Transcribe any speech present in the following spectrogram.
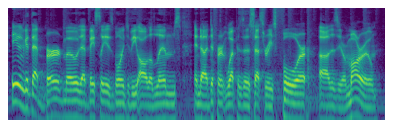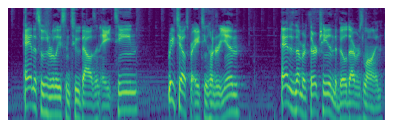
And you can get that bird mode that basically is going to be all the limbs and uh, different weapons and accessories for uh, the Zeromaru. And this was released in 2018. Retails for 1800 yen and is number 13 in the Build Divers line.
